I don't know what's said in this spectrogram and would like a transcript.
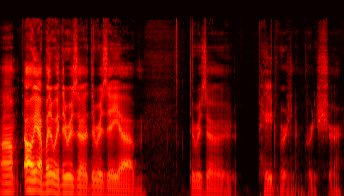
Um, oh yeah, by the way, there is a there is a um, there is a paid version. I'm pretty sure.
